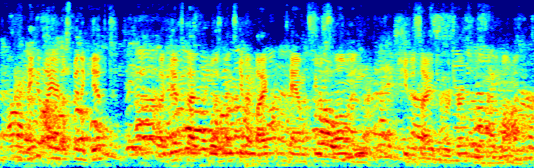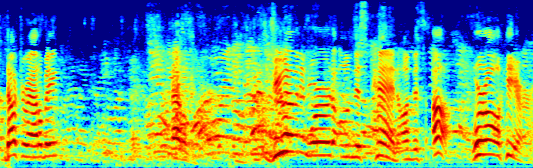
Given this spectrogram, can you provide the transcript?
I think it might have just been a gift, a gift that was once given by Cam to Sloan, and she decided to return to him in the moment. Dr. Appleby. Appleby. Do you have any word on this pen? On this? Oh, we're all here.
